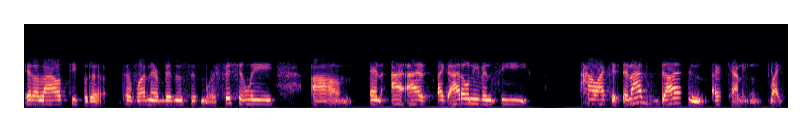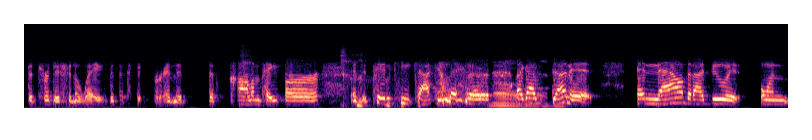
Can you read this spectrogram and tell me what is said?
it allows people to to run their businesses more efficiently. Um, and I, I like I don't even see how I could. And I've done accounting like the traditional way with the paper and the the column paper and the ten key calculator. Oh, like man. I've done it, and now that I do it on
